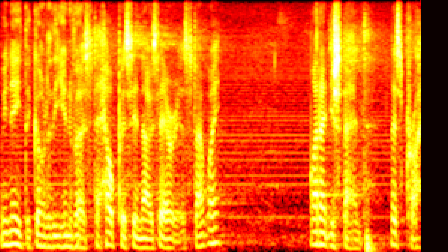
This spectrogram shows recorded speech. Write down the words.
We need the God of the universe to help us in those areas, don't we? Why don't you stand? Let's pray.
